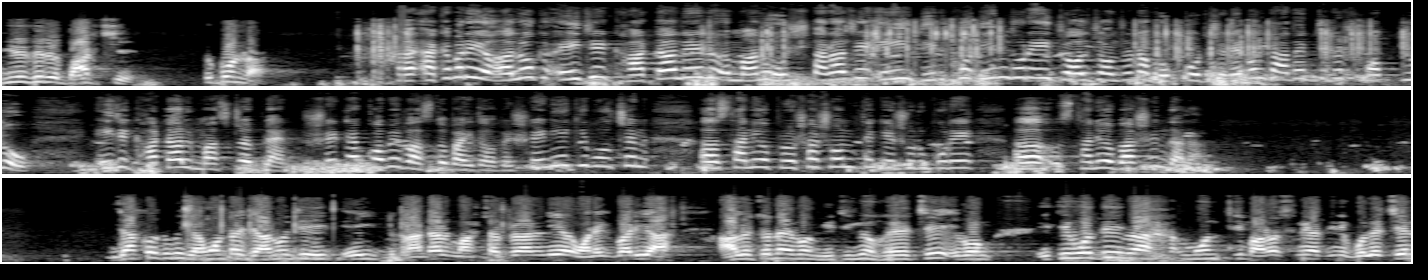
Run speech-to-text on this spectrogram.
ধীরে ধীরে বাড়ছে। আহ, একেবারে আলোক, এই যে ঘাটালের মানুষ, তারা যে এই দীর্ঘদিন ধরে এই জল যন্ত্রণা ভোগ করছেন এবং তাদের যেটা স্বপ্ন, এই যে ঘাটাল মাস্টার প্ল্যান, সেটা কবে বাস্তবায়িত হবে? সে নিয়ে কি বলছেন স্থানীয় প্রশাসন থেকে শুরু করে স্থানীয় বাসিন্দারা? দেখো, তুমি যেমনটা জানো যে এই- ঘাটাল মাস্টার প্ল্যান নিয়ে অনেকবারই আলোচনা এবং মিটিংও হয়েছে এবং ইতিমধ্যেই মন্ত্রী মানস মিয়া তিনি বলেছেন,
